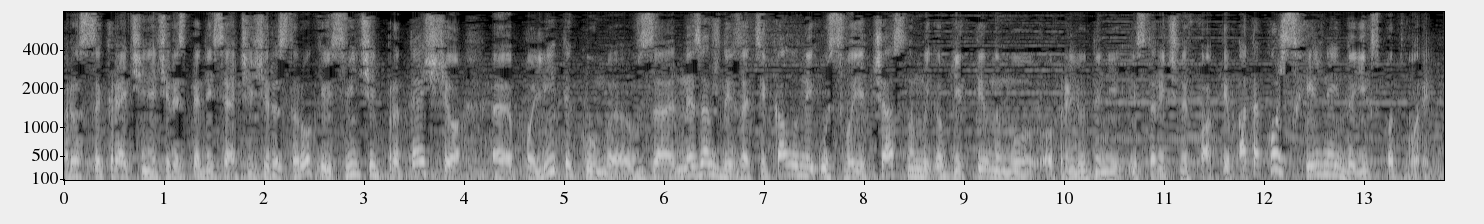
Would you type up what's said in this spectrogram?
розсекречення через 50 чи через 100 років свідчить про те, що е, політикум не завжди зацікавлений у своєчасному і об'єктивному оприлюдненні історичних фактів, а також схильний до їх спотворення.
